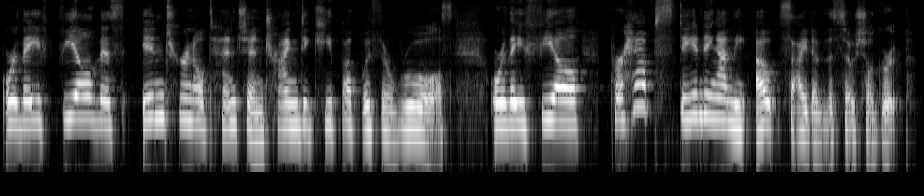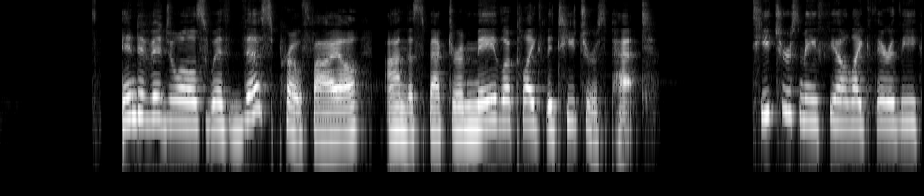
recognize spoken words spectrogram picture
or they feel this internal tension trying to keep up with the rules, or they feel perhaps standing on the outside of the social group. Individuals with this profile on the spectrum may look like the teacher's pet. Teachers may feel like they're the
